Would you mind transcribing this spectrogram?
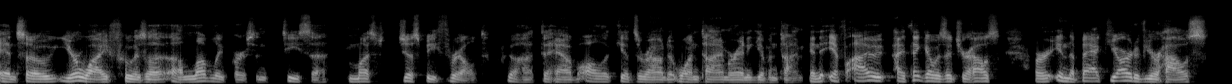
and so your wife, who is a, a lovely person, Tisa, must just be thrilled uh, to have all the kids around at one time or any given time. And if I, I think I was at your house or in the backyard of your house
